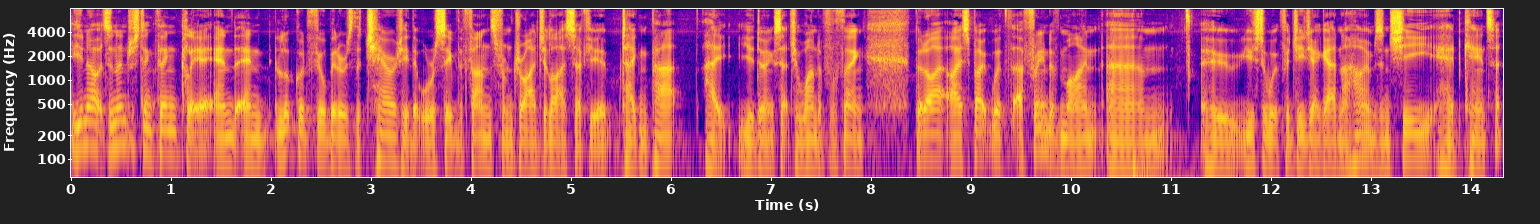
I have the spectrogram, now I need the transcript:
You know, it's an interesting thing, Claire, and, and Look Good, Feel Better is the charity that will receive the funds from Dry July. So if you're taking part, hey, you're doing such a wonderful thing. But I, I spoke with a friend of mine um, who used to work for GJ Gardner Homes, and she had cancer.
